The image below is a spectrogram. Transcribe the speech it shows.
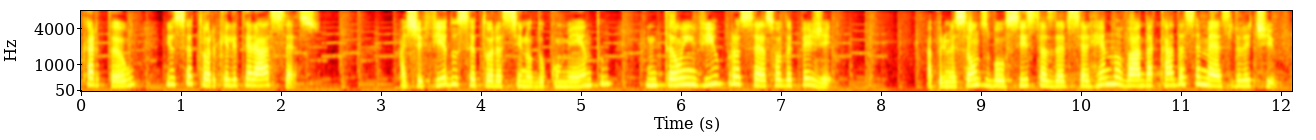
cartão e o setor que ele terá acesso. A chefia do setor assina o documento, então envie o processo ao DPG. A permissão dos bolsistas deve ser renovada a cada semestre letivo.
